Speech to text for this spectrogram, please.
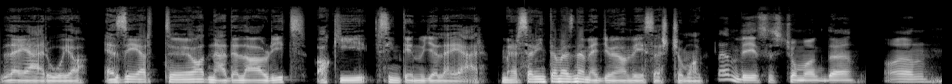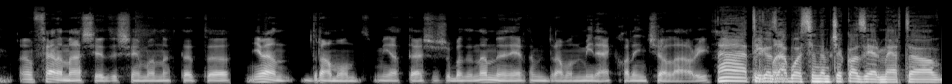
lejárója. Ezért adnád el Laurit, aki szintén ugye lejár. Mert szerintem ez nem egy olyan vészes csomag. Nem vészes csomag, de olyan, olyan felemás érzéseim vannak, tehát uh, nyilván Drummond miatt elsősorban, de nem nagyon értem, hogy Drummond minek, ha nincsen Lowry. Hát Még igazából már... szerintem csak azért, mert a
